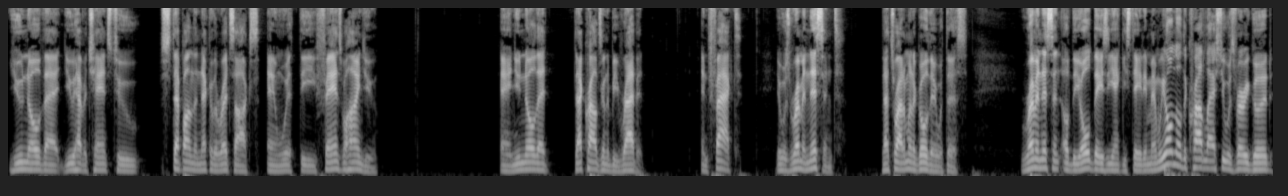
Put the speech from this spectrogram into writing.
You know that you have a chance to step on the neck of the Red Sox and with the fans behind you, and you know that that crowd's going to be rabid. In fact, it was reminiscent. That's right, I'm going to go there with this. Reminiscent of the old days of Yankee Stadium. And we all know the crowd last year was very good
